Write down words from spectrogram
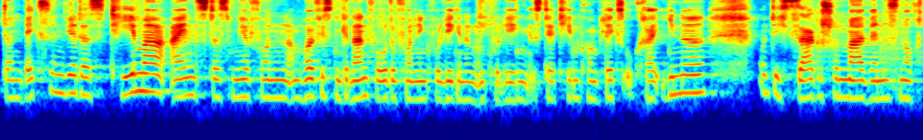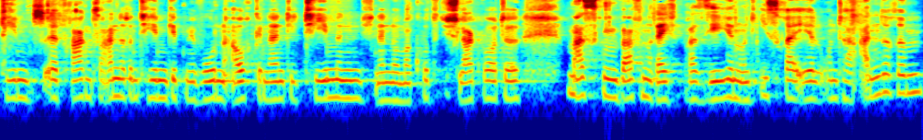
Dann wechseln wir das Thema. Eins, das mir von am häufigsten genannt wurde von den Kolleginnen und Kollegen, ist der Themenkomplex Ukraine. Und ich sage schon mal, wenn es noch Themen, äh, Fragen zu anderen Themen gibt, mir wurden auch genannt die Themen, ich nenne nur mal kurz die Schlagworte, Masken, Waffenrecht, Brasilien und Israel unter anderem.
